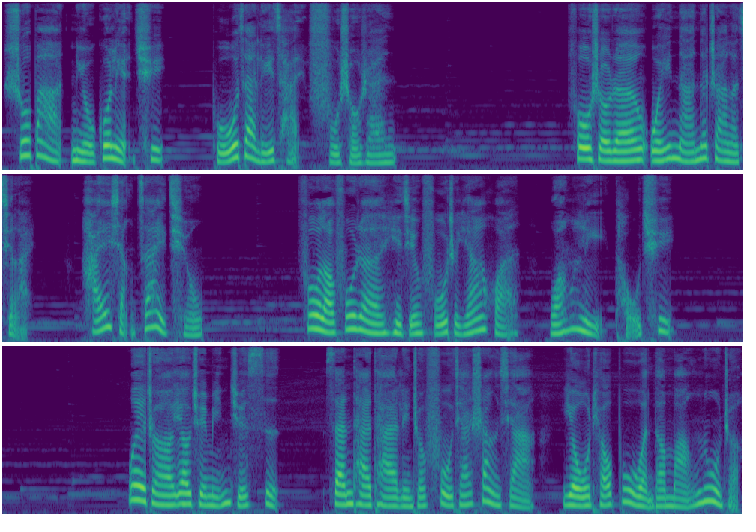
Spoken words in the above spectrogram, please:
说罢，扭过脸去，不再理睬傅守仁。傅守仁为难的站了起来，还想再求，傅老夫人已经扶着丫鬟。往里头去。为着要去明觉寺，三太太领着傅家上下有条不紊的忙碌着。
